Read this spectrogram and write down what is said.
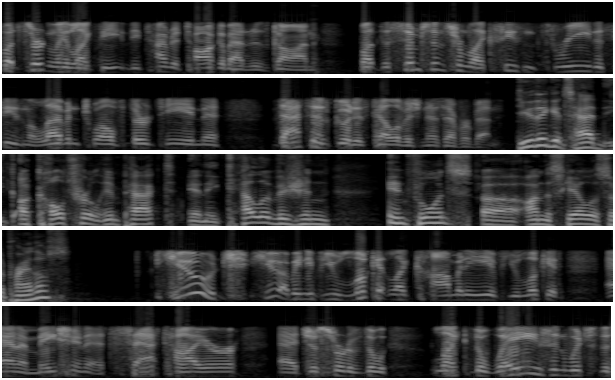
But certainly, like the the time to talk about it is gone. But The Simpsons from like season three to season 11, 12, 13, that's as good as television has ever been. Do you think it's had a cultural impact and a television influence uh, on the scale of Sopranos? huge huge i mean if you look at like comedy if you look at animation at satire at just sort of the like the ways in which the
